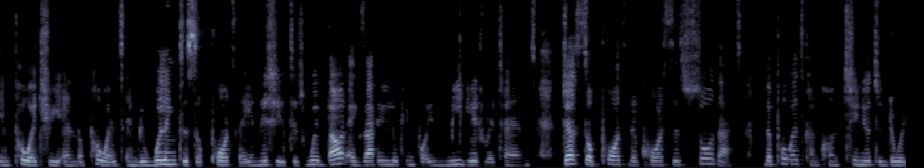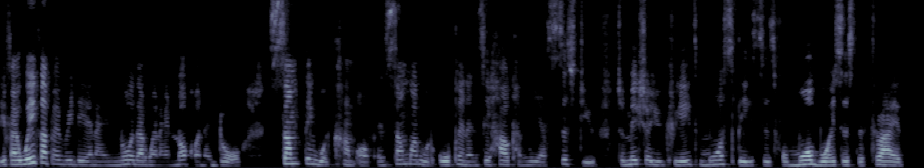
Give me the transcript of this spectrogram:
in poetry and the poets and be willing to support the initiatives without exactly looking for immediate returns. Just support the courses so that the poets can continue to do it. If I wake up every day and I know that when I knock on a door, something would come off and someone would open and say, How can we assist you to make sure you create more spaces for more voices to thrive?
